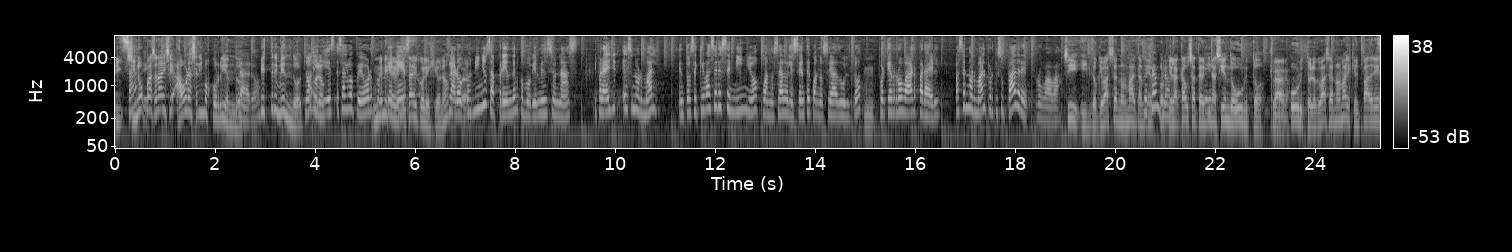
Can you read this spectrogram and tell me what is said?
Y si no pasa nada, dice, ahora salimos corriendo. Claro. Es tremendo. es, algo peor un porque nene que debería estar en el colegio, ¿no? Claro, los niños aprenden, como bien mencionás, y para ellos es normal. Entonces, ¿qué va a hacer ese niño cuando sea adolescente, cuando sea adulto? Mm. Porque robar para él va a ser normal porque su padre robaba. Sí, y lo que va a ser normal también, porque la causa termina siendo hurto. Claro. Hurto. Lo que va a ser normal es que el padre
